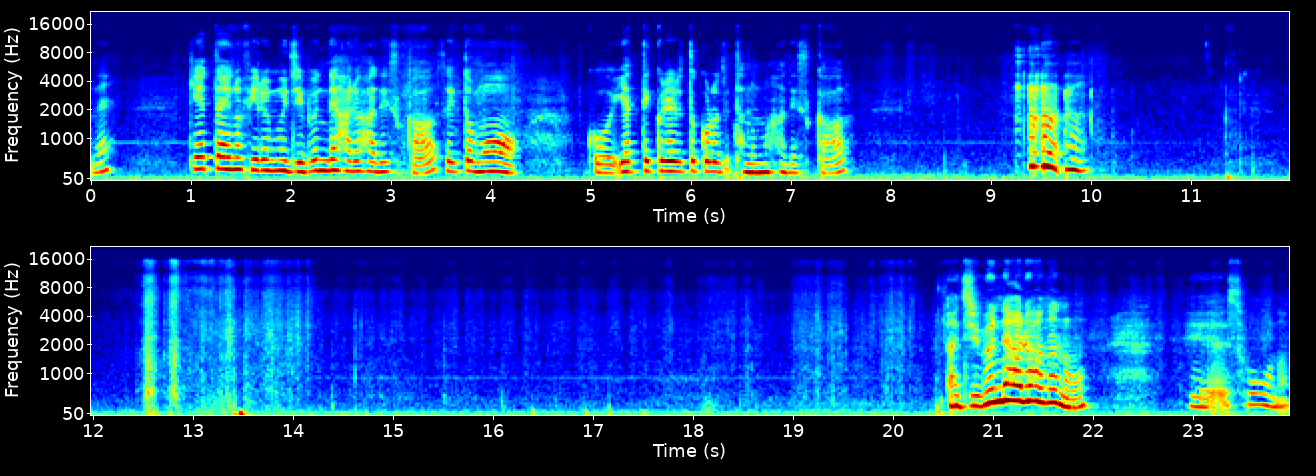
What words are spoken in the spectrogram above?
ンのね。携帯のフィルム自分で貼る派ですか？それともこうやってくれるところで頼む派ですか？あ自分で貼る派なの？えー、そうなの。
